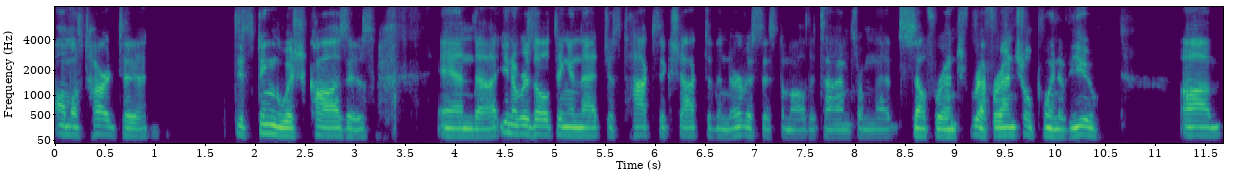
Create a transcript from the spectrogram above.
almost hard to distinguish causes and uh, you know resulting in that just toxic shock to the nervous system all the time from that self-referential point of view. Um,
